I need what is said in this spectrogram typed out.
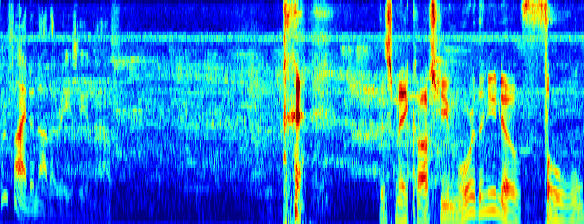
We'll find another easy enough. This may cost you more than you know, fool.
